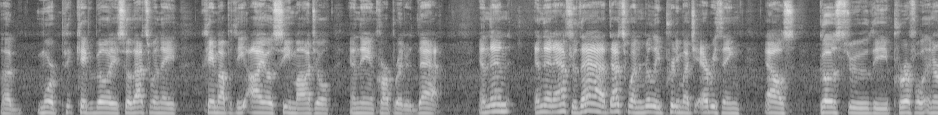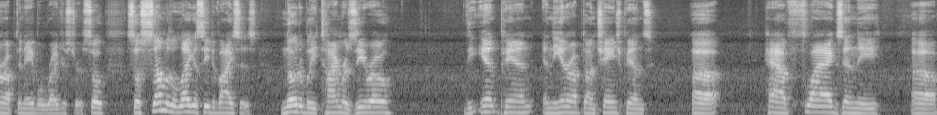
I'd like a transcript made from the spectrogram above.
uh, more capability. So that's when they came up with the IOC module and they incorporated that. And then and then after that, that's when really pretty much everything else goes through the peripheral interrupt enable register. So so some of the legacy devices, notably timer zero, the int pin, and the interrupt on change pins, uh, have flags in the uh,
